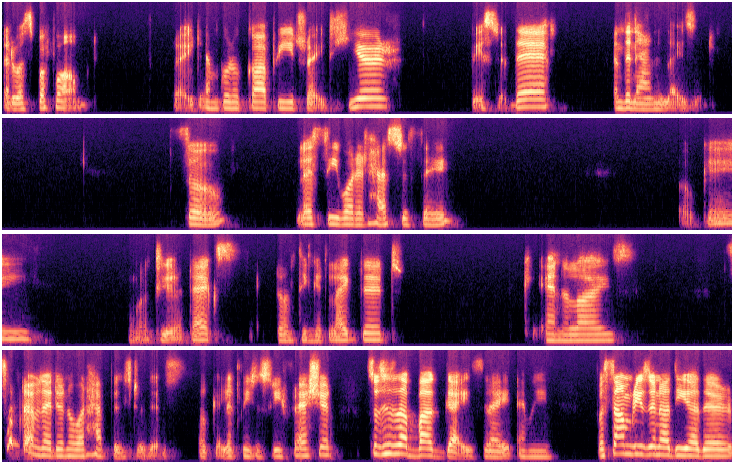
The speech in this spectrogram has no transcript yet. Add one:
that was performed, right? I'm going to copy it right here, paste it there, and then analyze it. So let's see what it has to say. Okay, I'm gonna clear text. Don't think it liked it. Analyze. Sometimes I don't know what happens to this. Okay, let me just refresh it. So this is a bug, guys, right? I mean, for some reason or the other,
